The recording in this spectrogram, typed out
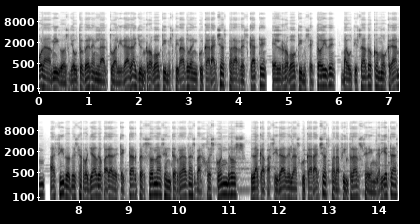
Hola amigos youtuber en la actualidad hay un robot inspirado en cucarachas para rescate, el robot insectoide, bautizado como Cram, ha sido desarrollado para detectar personas enterradas bajo escombros, la capacidad de las cucarachas para filtrarse en grietas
